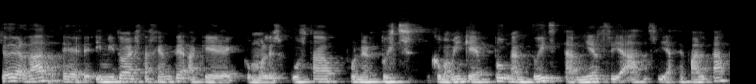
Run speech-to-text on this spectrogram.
yo de verdad eh, invito a esta gente a que, como les gusta poner tweets, como a mí, que pongan tweets también si, ha- si hace falta,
